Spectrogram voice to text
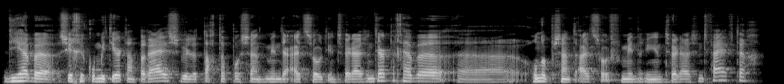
die hebben zich gecommitteerd aan Parijs, willen 80% minder uitstoot in 2030 hebben, uh, 100% uitstootvermindering in 2050.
